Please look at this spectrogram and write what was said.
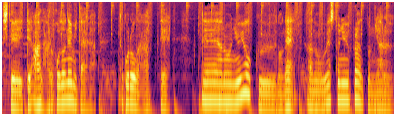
していてあなるほどねみたいなところがあってであのニューヨークのねあのウエストニュープラントにある、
